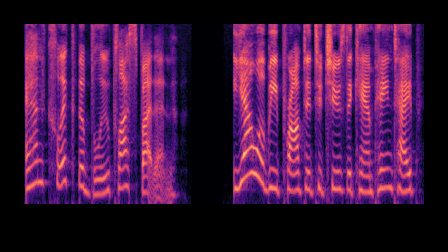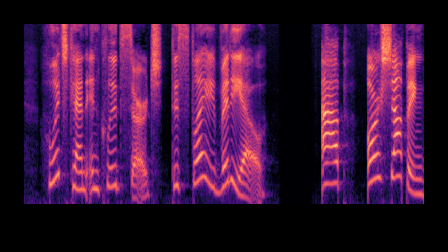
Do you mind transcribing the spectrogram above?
and click the blue plus button. You will be prompted to choose the campaign type, which can include search, display video, app, or shopping.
